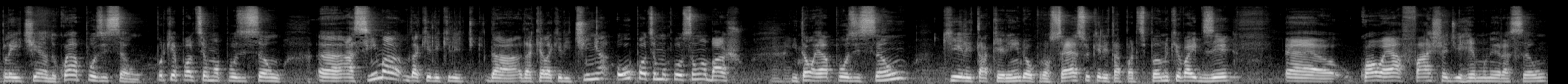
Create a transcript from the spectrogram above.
pleiteando? Qual é a posição? Porque pode ser uma posição uh, acima daquele que ele, da, daquela que ele tinha, ou pode ser uma posição abaixo. Uhum. Então é a posição que ele está querendo, é o processo que ele está participando que vai dizer é, qual é a faixa de remuneração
